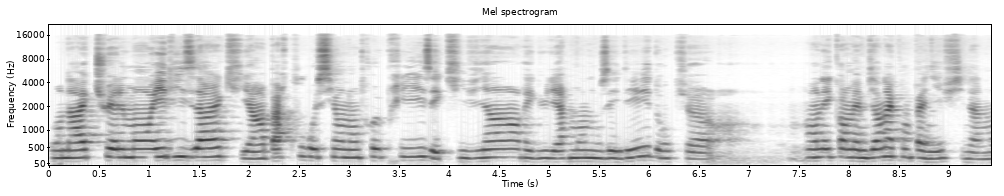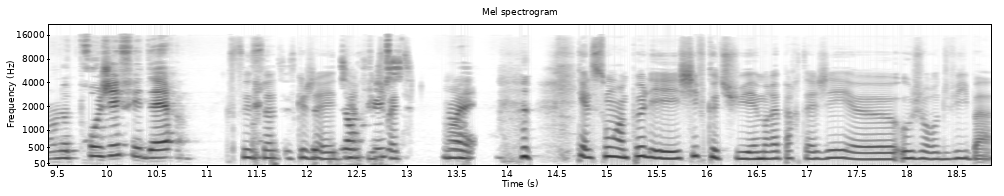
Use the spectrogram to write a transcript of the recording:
On a actuellement Elisa qui a un parcours aussi en entreprise et qui vient régulièrement nous aider. Donc, euh, on est quand même bien accompagné finalement. Notre projet fédère. C'est ça, c'est ce que j'allais dire. C'est chouette. Quels sont un peu les chiffres que tu aimerais partager euh, aujourd'hui? Bah,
